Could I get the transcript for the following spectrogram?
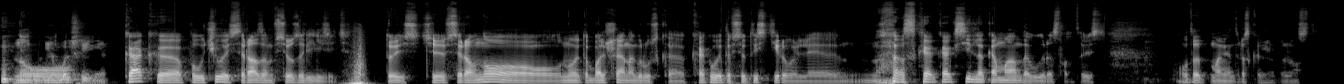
Ну, Их больше и нет. Как э, получилось разом все зарелизить? То есть э, все равно, ну, это большая нагрузка. Как вы это все тестировали? как, как сильно команда выросла? То есть вот этот момент расскажи, пожалуйста.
